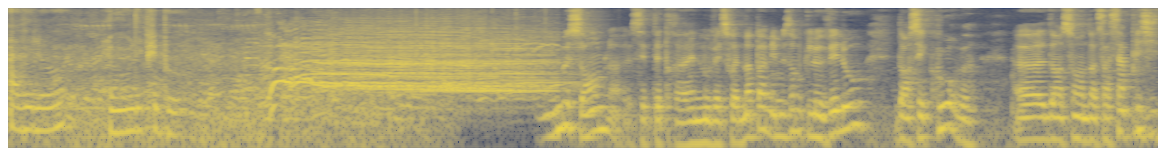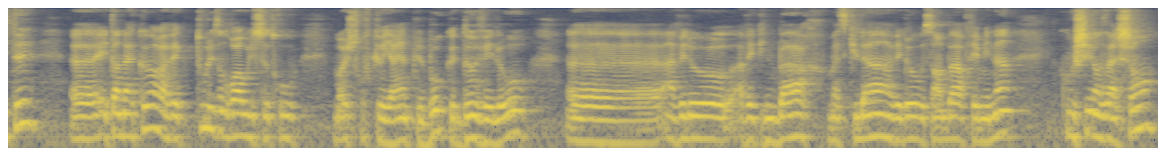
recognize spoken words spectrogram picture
À vélo, le monde est plus beau. Il me semble, c'est peut-être une mauvaise foi de ma part, mais il me semble que le vélo, dans ses courbes, euh, dans, son, dans sa simplicité, euh, est en accord avec tous les endroits où il se trouve. Moi, je trouve qu'il n'y a rien de plus beau que deux vélos. Euh, un vélo avec une barre masculin, un vélo sans barre féminin, couché dans un champ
